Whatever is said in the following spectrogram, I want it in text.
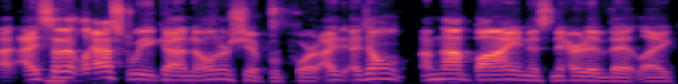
I said it last week on ownership report. I, I, don't. I'm not buying this narrative that like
